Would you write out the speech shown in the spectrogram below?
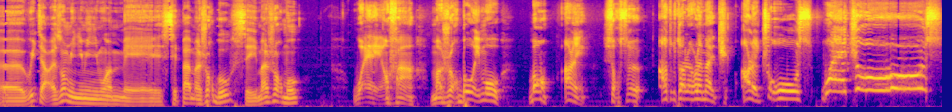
Euh, oui, t'as raison, Mini Mini Moi, mais c'est pas Majorbo, c'est Majormo. Ouais, enfin, Majorbo et Mo. Bon, allez, sur ce, à tout à l'heure les mecs. Allez, tchuss Ouais, tchuss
